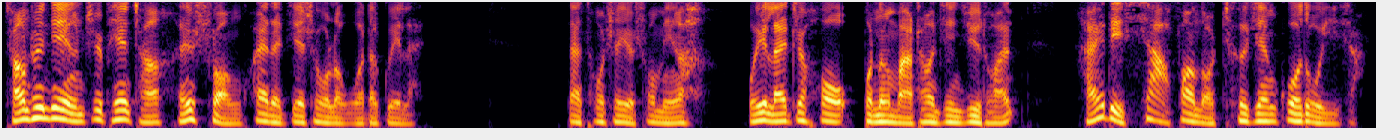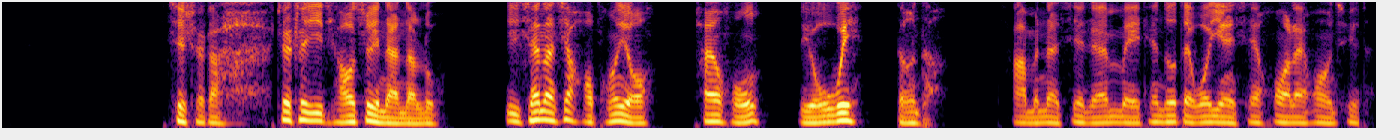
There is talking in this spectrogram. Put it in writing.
长春电影制片厂很爽快地接受了我的归来，但同时也说明啊，回来之后不能马上进剧团，还得下放到车间过渡一下。其实呢，这是一条最难的路。以前那些好朋友潘虹、刘威等等，他们那些人每天都在我眼前晃来晃去的，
